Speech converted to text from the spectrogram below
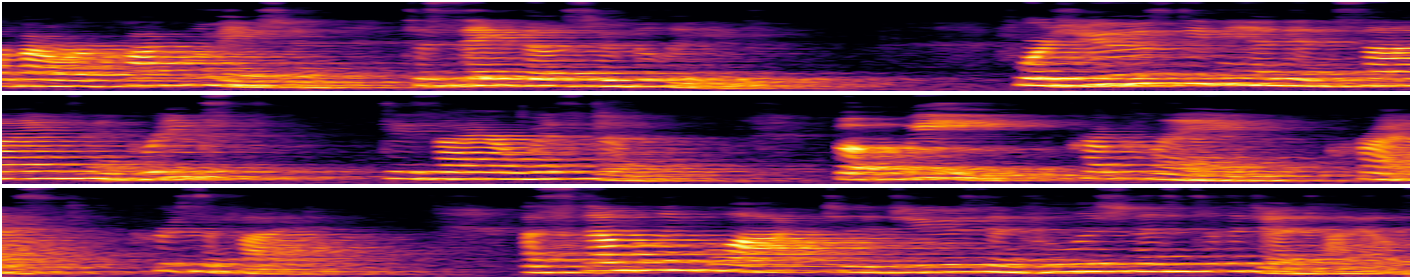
of our proclamation to save those who believe. For Jews demanded signs and Greeks desire wisdom. But we proclaim Christ crucified, a stumbling block to the Jews and foolishness to the Gentiles.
